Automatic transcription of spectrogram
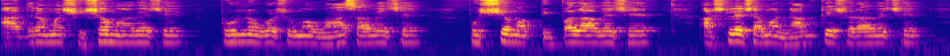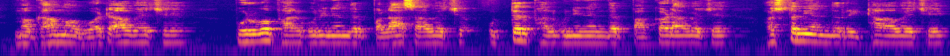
આદ્રામાં શીશમ આવે છે પૂર્ણ વર્ષોમાં વાંસ આવે છે, પુષ્યમાં પીપલ આવે છે, આશ્લેષામાં નાગકેશર આવે છે, મઘામાં વટ આવે છે પૂર્વ ફાલ્ગુનીની અંદર પલાસ આવે છે, ઉત્તર ફાલ્ગુનીની અંદર પાકડ આવે છે, હસ્તની અંદર રીઠા આવે છે,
